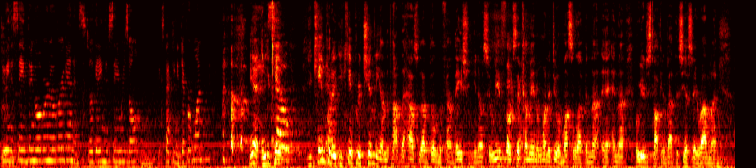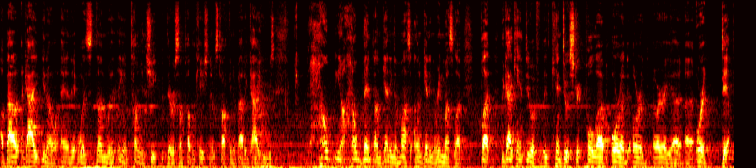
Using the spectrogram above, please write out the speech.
Doing the same thing over and over again and still getting the same result and expecting a different one. Yeah, and you can't So, you can't you put a you can't put a chimney on the top of the house without building the foundation. You know, so we have folks that come in and want to do a muscle up and not and not. We were just talking about this yesterday, Rob and I, about a guy. You know, and it was done with you know tongue in cheek, but there was some publication that was talking about a guy who was hell you know hell bent on getting a mus on getting a ring muscle up, but the guy can't do a can't do a strict pull up or a or a or a, uh, uh, or a dip.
